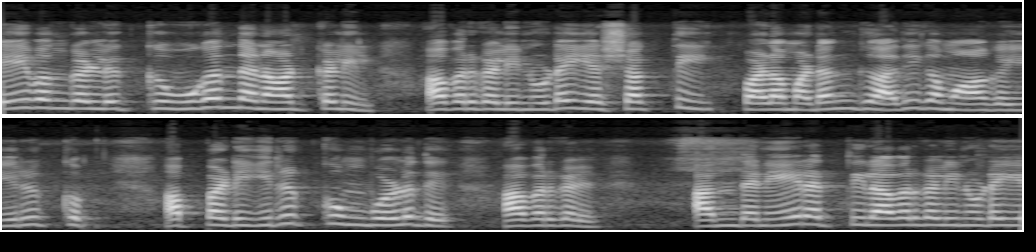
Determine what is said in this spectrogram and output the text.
தெய்வங்களுக்கு உகந்த நாட்களில் அவர்களினுடைய சக்தி பல மடங்கு அதிகமாக இருக்கும். அப்படி இருக்கும் பொழுது அவர்கள் அந்த நேரத்தில் அவர்களினுடைய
